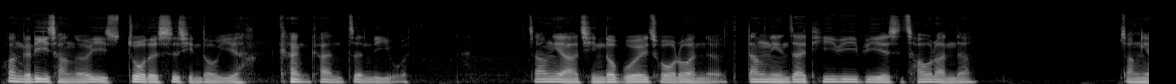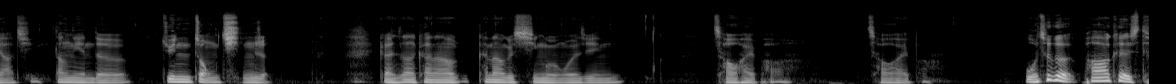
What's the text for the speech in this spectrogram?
换个立场而已，做的事情都一样。看看郑丽文。张雅琴都不会错乱的，当年在 TVBS 超难的张雅琴，当年的军中情人，赶上看到看到个新闻，我已经超害怕，超害怕。我这个 Podcast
